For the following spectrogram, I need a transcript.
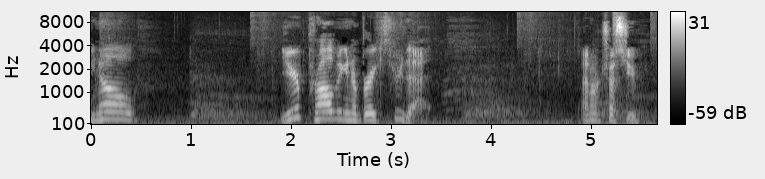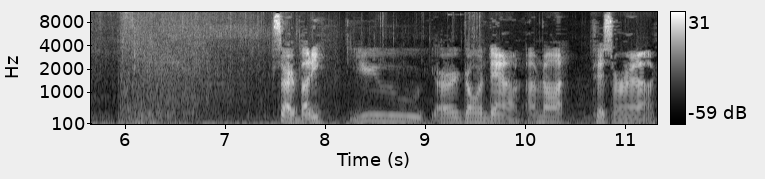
You know, you're probably gonna break through that. I don't trust you. Sorry, buddy. You are going down. I'm not pissing around.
